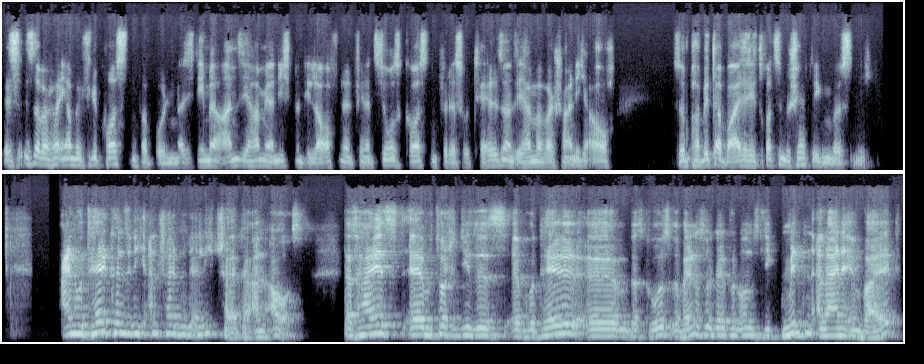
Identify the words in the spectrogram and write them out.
Es ist aber wahrscheinlich auch mit vielen Kosten verbunden. Also ich nehme an, Sie haben ja nicht nur die laufenden Finanzierungskosten für das Hotel, sondern Sie haben ja wahrscheinlich auch so ein paar Mitarbeiter, die trotzdem beschäftigen müssen. Ein Hotel können Sie nicht anschalten wie ein Lichtschalter an aus. Das heißt, äh, zum Beispiel dieses äh, Hotel, äh, das größere Wellnesshotel von uns, liegt mitten alleine im Wald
